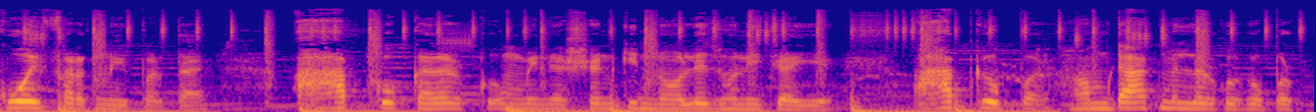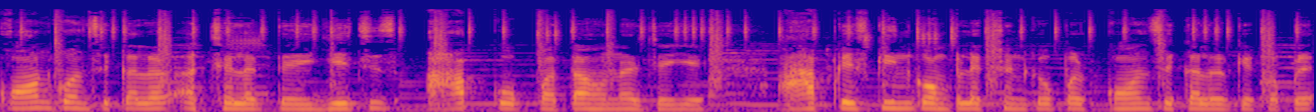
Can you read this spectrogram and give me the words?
कोई फ़र्क नहीं पड़ता है। आपको कलर कॉम्बिनेशन की नॉलेज होनी चाहिए। आपके ऊपर हम डार्क में लड़कों के ऊपर कौन कौन से कलर अच्छे लगते हैं ये चीज़ आपको पता होना चाहिए। आपके स्किन कॉम्प्लेक्शन के ऊपर कौन से कलर के कपड़े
